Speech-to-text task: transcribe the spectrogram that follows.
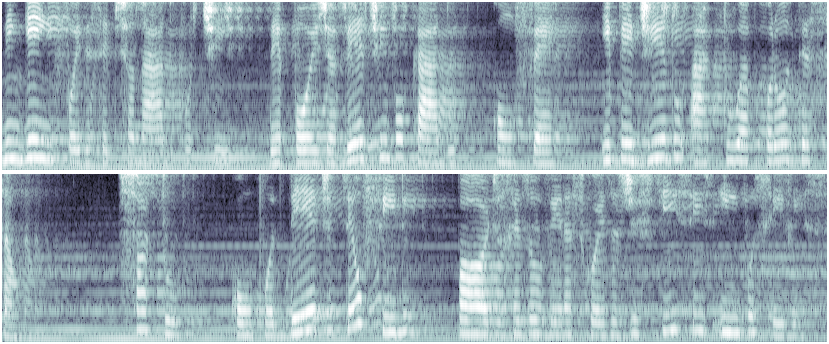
Ninguém foi decepcionado por ti depois de haver te invocado com fé e pedido a tua proteção. Só tu, com o poder de teu filho, podes resolver as coisas difíceis e impossíveis.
